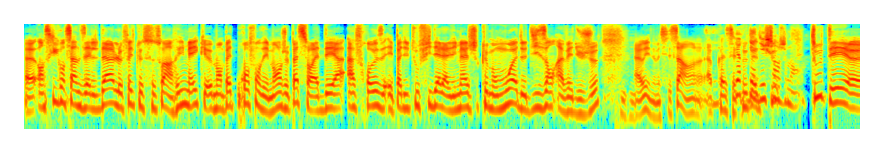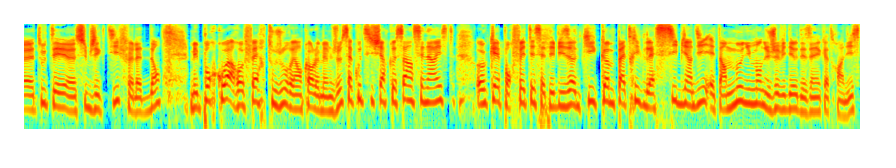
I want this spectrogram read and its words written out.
en ce qui concerne Zelda, le fait que ce soit un remake m'embête profondément. Je passe sur la DA affreuse et pas du tout fidèle à l'image que mon moi de 10 ans avait du jeu. Mhm. Ah oui, non, mais c'est ça. Hein. Après, c'est tout, y a du changement. Tout, est, tout est subjectif là-dedans. Mais pourquoi refaire toujours et encore le même jeu? Ça coûte si cher que ça, un scénariste? Ok, pour fêter cet épisode qui, comme Patrick l'a si bien dit, est un monument du jeu vidéo des années 90.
